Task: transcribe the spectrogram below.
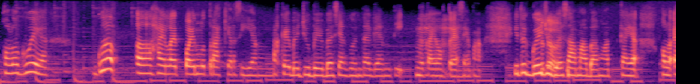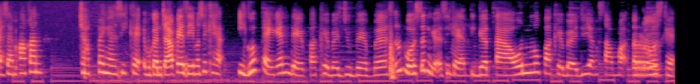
Kalau gue ya, gue uh, highlight poin lu terakhir sih yang pakai baju bebas yang gonta-ganti nggak kayak waktu. SMA. Itu gue Betul. juga sama banget kayak kalau SMA kan capek gak sih kayak bukan capek sih maksudnya kayak ih gue pengen deh pakai baju bebas lu bosen gak sih kayak Hmm. tiga tahun lu pakai baju yang sama terus kayak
